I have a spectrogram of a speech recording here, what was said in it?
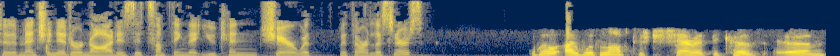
to mention it or not. Is it something that you can share with, with our listeners? Well, I would love to share it because um,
